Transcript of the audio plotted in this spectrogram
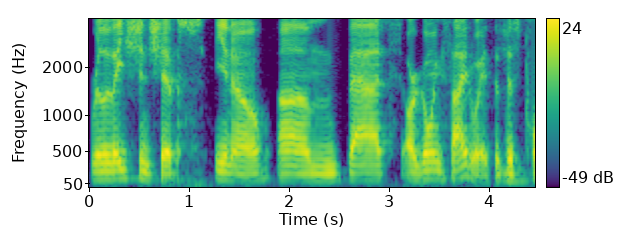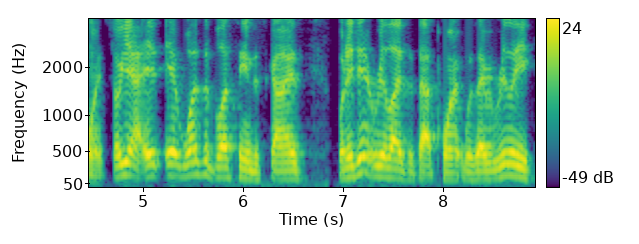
relationships, you know, um, that are going sideways at this mm. point. So yeah, it, it was a blessing in disguise. What I didn't realize at that point was I really,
